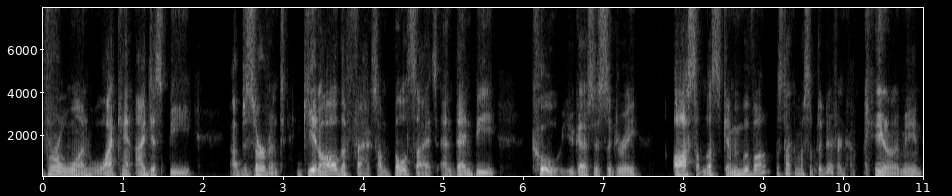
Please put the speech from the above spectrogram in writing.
For one, why can't I just be observant, get all the facts on both sides, and then be cool? You guys disagree? Awesome. Let's can we move on? Let's talk about something different now. You know what I mean?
